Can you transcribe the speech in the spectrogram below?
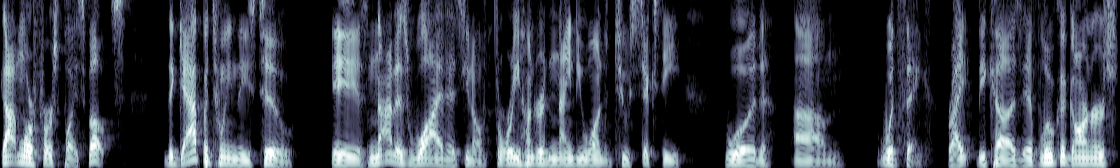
got more first place votes. The gap between these two is not as wide as you know 391 to 260 would um would think, right? Because if Luka garners,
